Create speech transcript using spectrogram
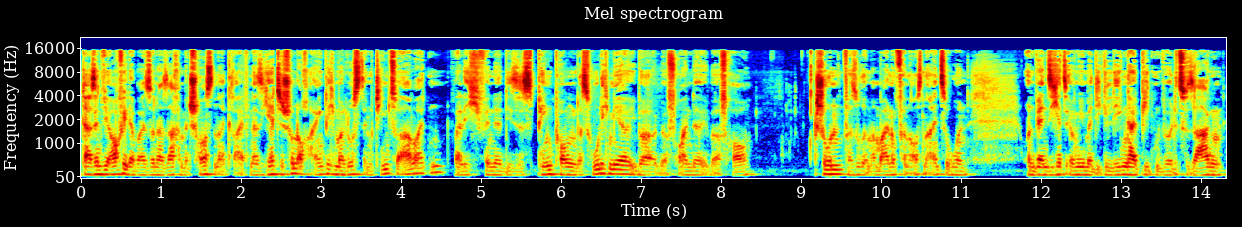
da sind wir auch wieder bei so einer Sache mit Chancen ergreifen. Also ich hätte schon auch eigentlich mal Lust, im Team zu arbeiten, weil ich finde, dieses Ping-Pong, das hole ich mir über, über Freunde, über Frau schon, versuche immer Meinung von außen einzuholen. Und wenn sich jetzt irgendwie mal die Gelegenheit bieten würde, zu sagen,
